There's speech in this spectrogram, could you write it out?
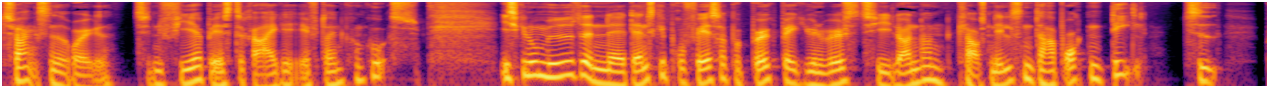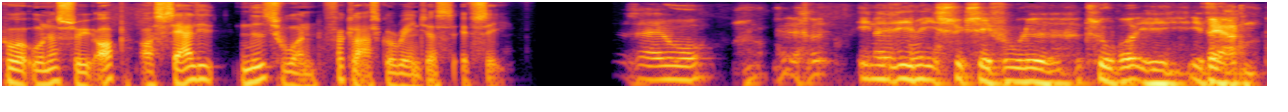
tvangsnedrykket til den fjerde bedste række efter en konkurs. I skal nu møde den øh, danske professor på Birkbeck University i London, Claus Nielsen, der har brugt en del tid på at undersøge op, og særligt nedturen for Glasgow Rangers FC. Det er jo en af de mest succesfulde klubber i, i verden.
